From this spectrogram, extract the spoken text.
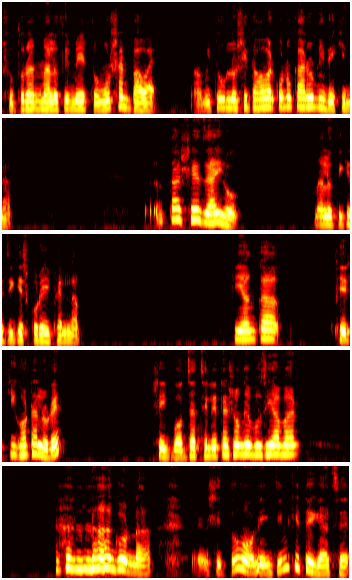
সুতরাং মালতীর মেয়ের প্রমোশন পাওয়ায় আমি তো উল্লসিত হওয়ার কোনো কারণই দেখি না। তা সে যাই হোক, মালতীকে জিজ্ঞেস করেই ফেললাম। প্রিয়াঙ্কা, ফের কি ঘটালো রে? সেই বজ্জার ছেলেটার সঙ্গে বুঝি আবার? না গো, না, সে তো অনেক দিন কেটে গেছে।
